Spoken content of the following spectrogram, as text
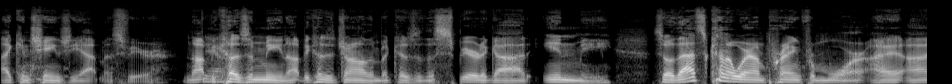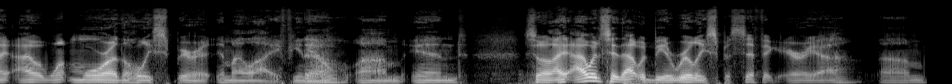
I can change the atmosphere. Not Yeah. because of me, not because of Jonathan, because of the Spirit of God in me. So that's kind of where I'm praying for more. I, I, I want more of the Holy Spirit in my life, you know? Um, and so I, I would say that would be a really specific area. Um,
